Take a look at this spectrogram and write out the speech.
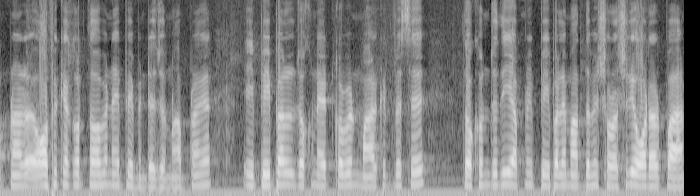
আপনার অপেক্ষা করতে হবে না এই পেমেন্টের জন্য। আপনার এই পেপাল যখন অ্যাড করবেন মার্কেট প্লেসে তখন যদি আপনি পেপালের মাধ্যমে সরাসরি অর্ডার পান,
